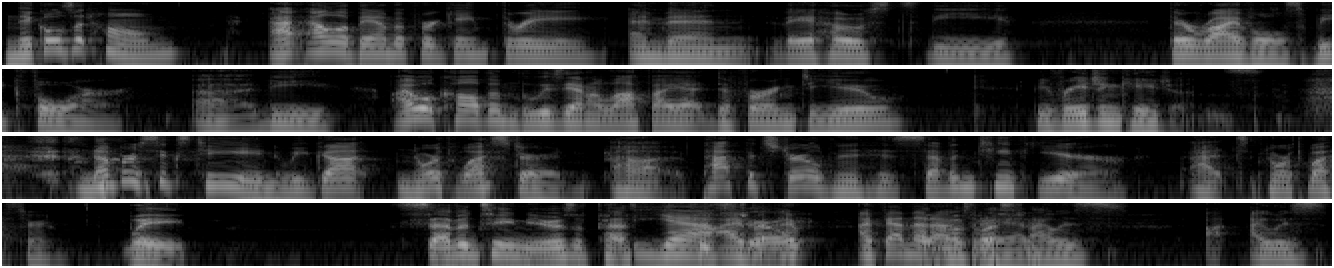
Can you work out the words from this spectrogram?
Nicholls at home, at Alabama for game three, and then they host the their rivals week four. Uh, the I will call them Louisiana Lafayette, deferring to you, the Raging Cajuns. Number 16, we got Northwestern. Uh, Pat Fitzgerald in his 17th year at Northwestern. Wait, 17 years of Pat yeah, I, I, I, found that out today, and I was I was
